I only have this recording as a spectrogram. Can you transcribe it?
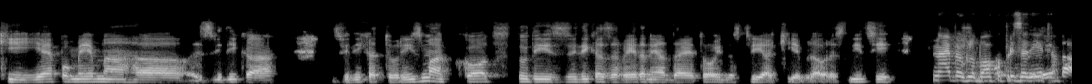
ki je pomembna uh, z, vidika, z vidika turizma, kot tudi z vidika zavedanja, da je to industrija, ki je bila v resnici. Najbolj globoko prizadeta. Da,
